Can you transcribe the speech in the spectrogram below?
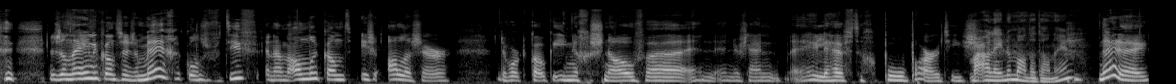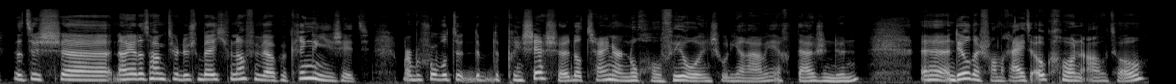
dus aan de ene kant zijn ze mega conservatief... en aan de andere kant is alles er. Er wordt cocaïne gesnoven en, en er zijn hele heftige poolparties. Maar alleen de mannen dan, hè? Nee, nee. Dat, is, uh, nou ja, dat hangt er dus een beetje vanaf in welke kringen je zit. Maar bijvoorbeeld de, de, de prinsessen, dat zijn er nogal veel in Saudi-Arabië. Echt duizenden. Uh, een deel daarvan rijdt ook gewoon auto.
